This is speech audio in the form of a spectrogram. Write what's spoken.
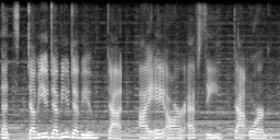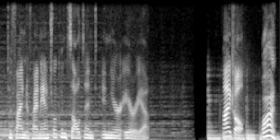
That's www.iarfc.org to find a financial consultant in your area. Michael. What?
